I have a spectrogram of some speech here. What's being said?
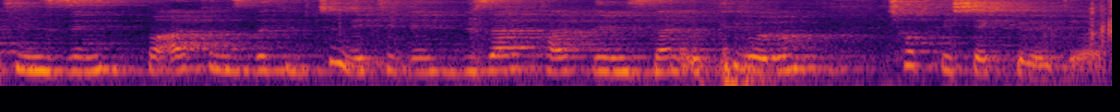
ikinizin ve arkanızdaki bütün ekibin güzel kalplerinizden öpüyorum. Çok teşekkür ediyorum.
